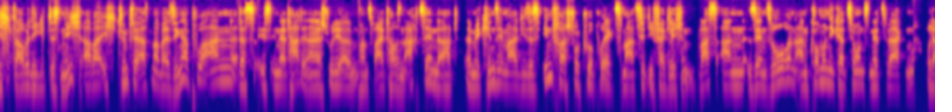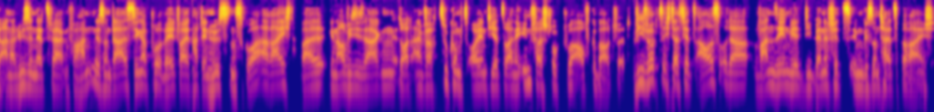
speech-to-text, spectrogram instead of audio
Ich glaube, die gibt es nicht, aber ich knüpfe erstmal bei Singapur an. Das ist in der Tat in einer Studie von 2018. Da hat äh, McKinsey mal dieses Infrastrukturprojekt Smart City verglichen, was an Sensoren, an Kommunikationsnetzwerken oder Analysenetzwerken vorhanden ist. Und da ist Singapur weltweit, hat den höchsten Score erreicht, weil genau wie Sie sagen, dort einfach zukunftsorientiert so eine Infrastruktur aufgebaut wird. Wie wirkt sich das jetzt aus oder wann sehen wir die Benefits im Gesundheitsbereich?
